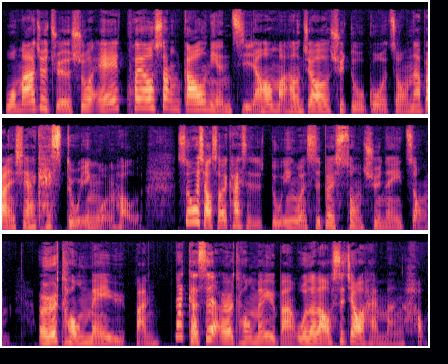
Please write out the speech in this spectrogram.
我妈就觉得说，哎、欸，快要上高年级，然后马上就要去读国中，那不然你现在开始读英文好了。所以我小时候一开始读英文是被送去那一种。儿童美语班，那可是儿童美语班，我的老师教我还蛮好。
